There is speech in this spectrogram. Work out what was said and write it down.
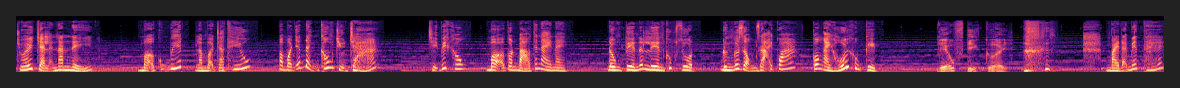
Chú ấy chạy lại năn nỉ Mợ cũng biết là mợ trả thiếu Mà mợ nhất định không chịu trả. Chị biết không Mợ còn bảo thế này này Đồng tiền nó liền khúc ruột Đừng có rộng rãi quá Có ngày hối không kịp. Liễu phì cười, Mày đã biết thế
